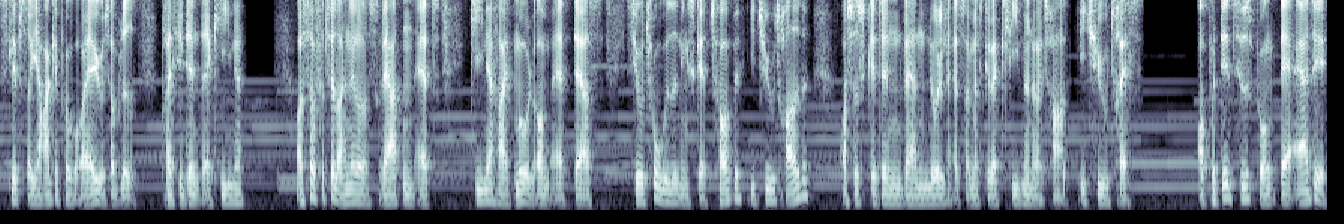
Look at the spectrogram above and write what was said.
slips og jakke på, og er jo så blevet præsident af Kina. Og så fortæller han ellers verden, at Kina har et mål om, at deres CO2-udledning skal toppe i 2030, og så skal den være nul, altså man skal være klimaneutral i 2060. Og på det tidspunkt, der er det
